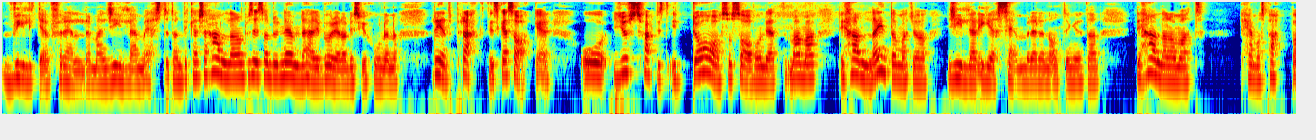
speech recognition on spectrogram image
vilken förälder man gillar mest utan det kanske handlar om, precis som du nämnde här i början av diskussionen, rent praktiska saker. Och just faktiskt idag så sa hon det att mamma, det handlar inte om att jag gillar er sämre eller någonting utan det handlar om att hemma hos pappa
